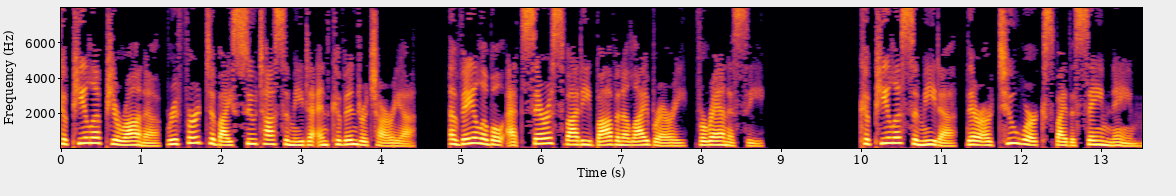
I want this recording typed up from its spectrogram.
Kapila Purana, referred to by Suttasamhita and Kavindracharya. Available at Sarasvati Bhavana Library, Varanasi. Kapila Samhita, there are two works by the same name.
